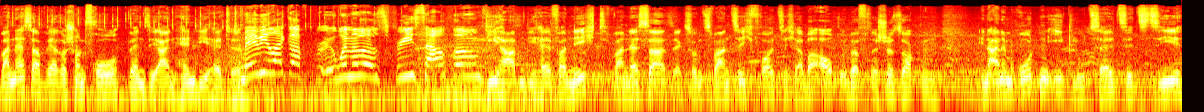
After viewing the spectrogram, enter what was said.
Vanessa wäre schon froh, wenn sie ein Handy hätte. Like a, die haben die Helfer nicht. Vanessa, 26, freut sich aber auch über frische Socken. In einem roten Iglu-Zelt sitzt sie,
